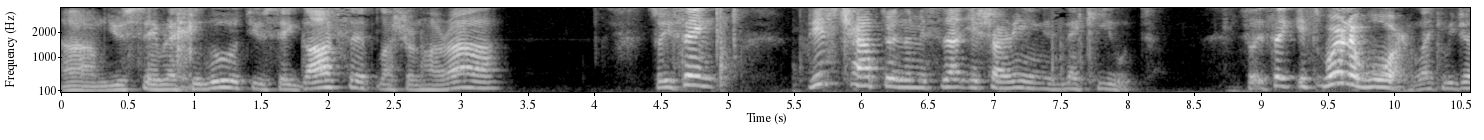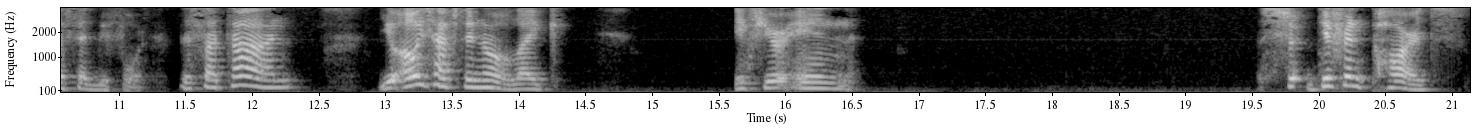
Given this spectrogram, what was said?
um, you say rechilut you say gossip lashon hara so he's saying this chapter in the Mesilat Yesharim is nekiyut so it's like it's we're in a war like we just said before the satan you always have to know like if you're in different parts,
